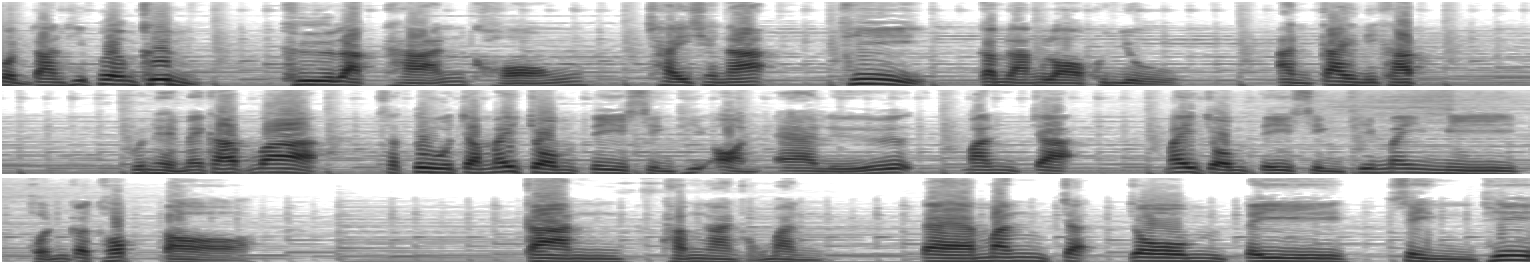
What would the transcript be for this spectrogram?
กดดันที่เพิ่มขึ้น คือหลักฐานของชัยชนะ ที่กำลังรอคุณอยู่อันใกล้นี้ครับ คุณเห็นไหมครับว่าศัตรูจะไม่โจมตีสิ่งที่อ่อนแอหรือมันจะไม่โจมตีสิ่งที่ไม่มีผลกระทบต่อ การทำงานของมัน แต่มันจะโจมตีสิ่งที่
